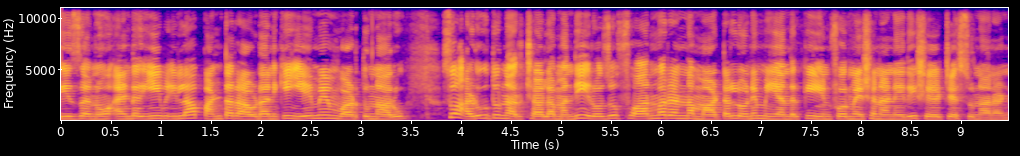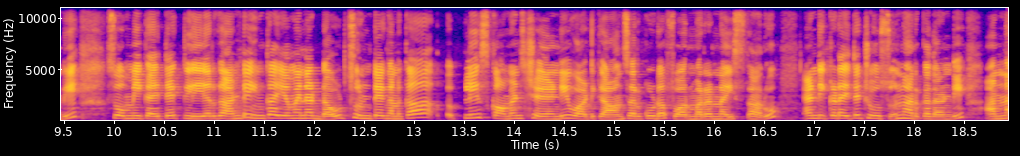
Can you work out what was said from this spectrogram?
రీజను అండ్ ఈ ఇలా పంట రావడానికి ఏమేమి వాడుతున్నారు? సో అడుగుతున్నారు చాలామంది. ఈరోజు ఫార్మర్ అన్న మాటల్లోనే మీ అందరికీ ఇన్ఫర్మేషన్ అనేది షేర్ చేస్తున్నానండి. సో మీకైతే క్లియర్గా అంటే ఇంకా ఏమైనా డౌట్స్ ఉంటే కనుక ప్లీజ్ కామెంట్స్ చేయండి. వాటికి ఆన్సర్ కూడా ఫార్మర్ అన్న ఇస్తారు. అండ్ ఇక్కడైతే చూస్తున్నారు కదండి అన్న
